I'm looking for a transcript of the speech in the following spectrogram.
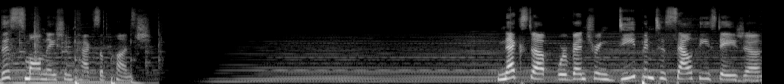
This small nation packs a punch. Next up, we're venturing deep into Southeast Asia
